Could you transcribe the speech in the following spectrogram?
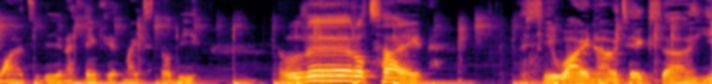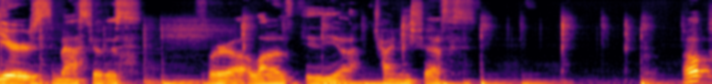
want it to be, and I think it might still be a little tight. I see why now it takes uh, years to master this for uh, a lot of the uh, Chinese chefs. Oh,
